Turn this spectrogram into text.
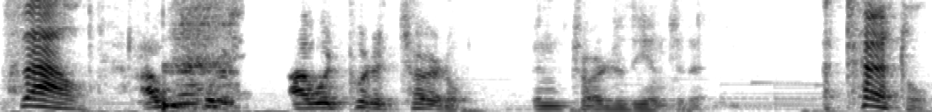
Sal, I would, put a, I would put a turtle in charge of the internet. a turtle.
